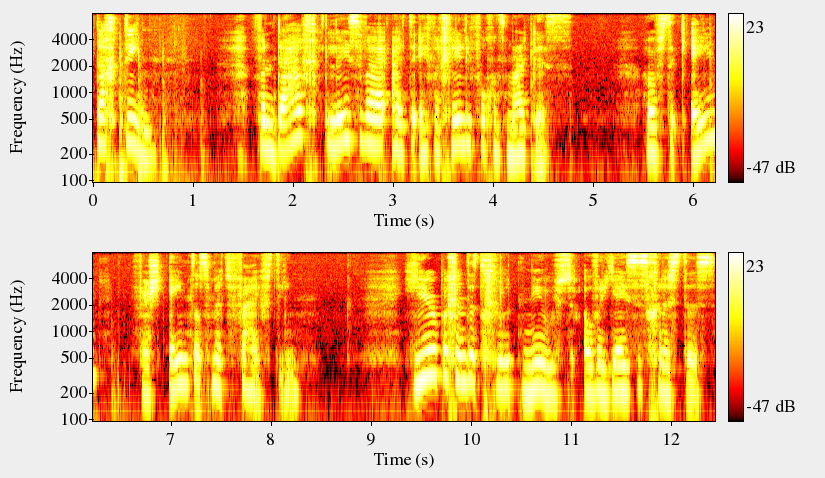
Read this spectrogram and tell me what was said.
Dag 10. Vandaag lezen wij uit de Evangelie volgens Marcus, hoofdstuk 1, vers 1 tot met 15. Hier begint het goed nieuws over Jezus Christus,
